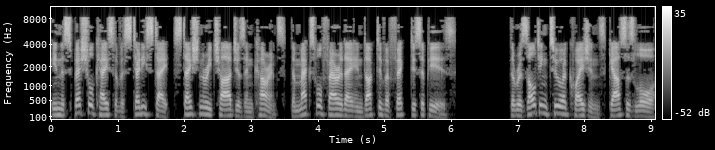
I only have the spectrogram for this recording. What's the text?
In the special case of a steady state stationary charges and currents, the Maxwell-Faraday inductive effect disappears. The resulting two equations Gauss's law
